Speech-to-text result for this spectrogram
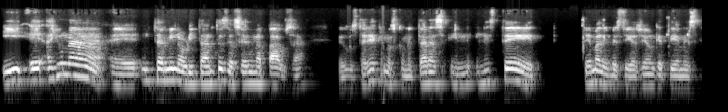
Y eh, hay una, eh, un término ahorita, antes de hacer una pausa, me gustaría que nos comentaras en, en este tema de investigación que tienes,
